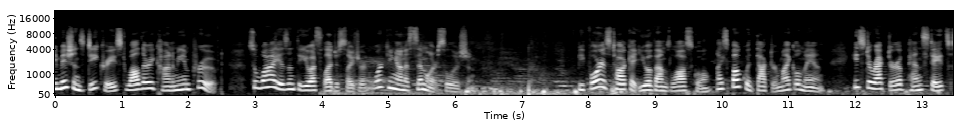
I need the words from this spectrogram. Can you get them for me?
Emissions decreased while their economy improved. So, why isn't the U.S. legislature working on a similar solution? Before his talk at U of M's law school, I spoke with Dr. Michael Mann. He's director of Penn State's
